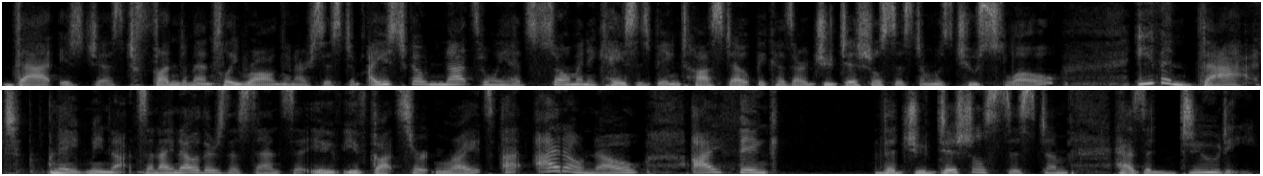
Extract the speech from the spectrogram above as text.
That is just fundamentally wrong in our system. I used to go nuts when we had so many cases being tossed out because our judicial system was too slow. Even that made me nuts. And I know there's the sense that you, have got certain rights. I, I don't know. I think the judicial system has a duty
